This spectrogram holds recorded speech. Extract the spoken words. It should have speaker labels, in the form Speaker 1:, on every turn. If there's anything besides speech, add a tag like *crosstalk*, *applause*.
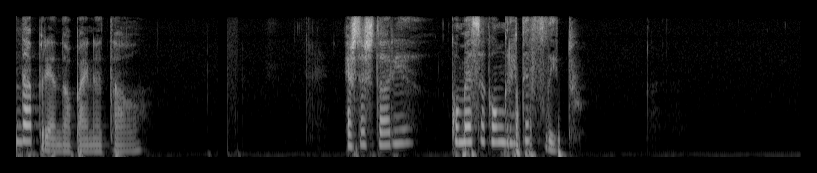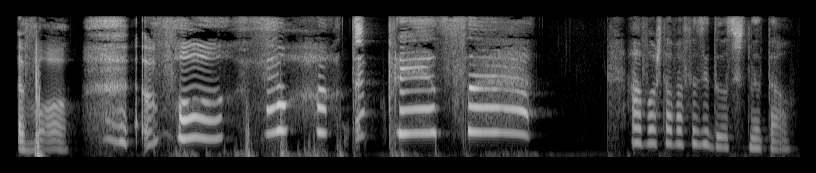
Speaker 1: ainda aprende ao Pai Natal. Esta história começa com um grito aflito. Avó! Avó! Avó! Depressa! A avó estava a fazer doces de Natal.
